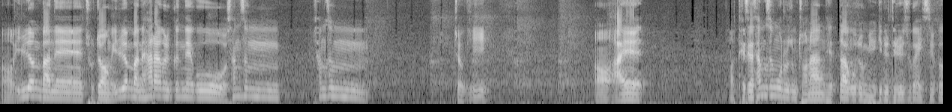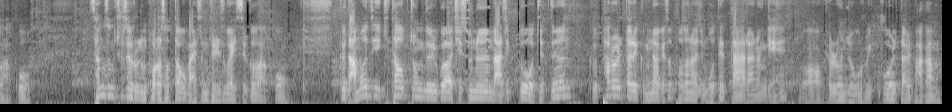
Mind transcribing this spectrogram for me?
어, 1년 반의 조정, 1년 반의 하락을 끝내고 상승 상승 저기 어 아예 어, 대세 상승으로 좀 전환됐다고 좀 얘기를 드릴 수가 있을 것 같고 상승 추세로 좀 돌아섰다고 말씀드릴 수가 있을 것 같고 그 나머지 기타 업종들과 지수는 아직도 어쨌든 그 8월 달에 급락에서 벗어나지 못했다라는 게 어, 결론적으로 9월 달 마감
